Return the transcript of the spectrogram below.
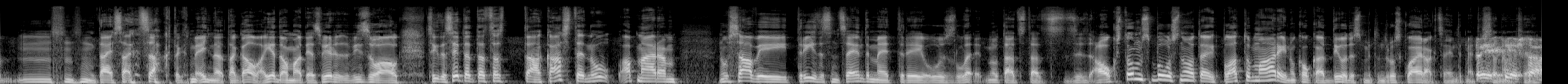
mm, tā es sāku mēģināt tā galvā iedomāties vizuāli, cik tas ir. Tad, tas, tā kaste, nu, apmēram nu, savi 30 centimetri uz nu, tāds, tāds augstums būs noteikti, platumā arī nu, kaut kādi 20 un drusku vairāk centimetri. Tieši, tieši tā.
